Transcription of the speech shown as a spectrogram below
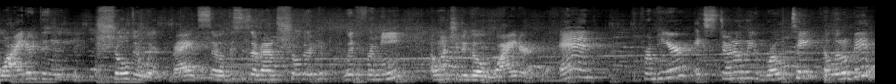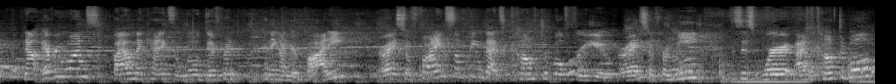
wider than shoulder width, right? So this is around shoulder hip width for me. I want you to go wider. And from here, externally rotate a little bit. Now everyone's biomechanics a little different depending on your body. All right, so find something that's comfortable for you. All right, so for me, this is where I'm comfortable.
